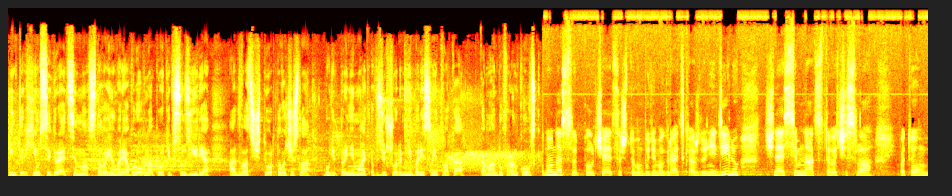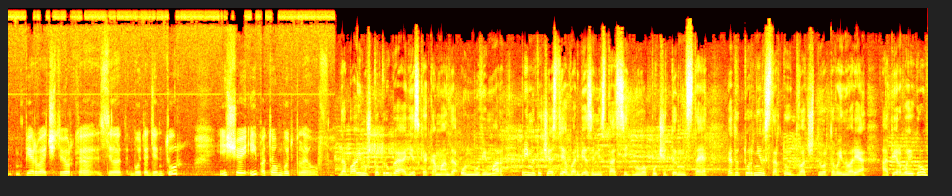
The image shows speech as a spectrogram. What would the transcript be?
Интерхим сыграет 17 января в Ровно против Сузиря, а 24 числа будет принимать в Зюшор имени Бориса Литвака команду Франковск. Ну, у нас получается, что мы будем играть каждую неделю, начиная с 17 числа. Потом первая четверка сделает, будет один тур еще, и потом будет плей-офф. Добавим, что другая одесская команда «Он Мувимар» примет участие в борьбе за места с 7 по 14. Этот турнир стартует 24 января, а первую игру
